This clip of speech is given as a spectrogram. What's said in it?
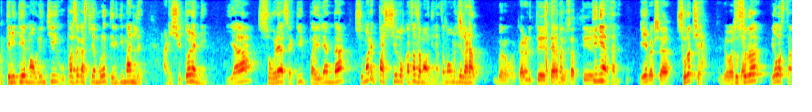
मग त्यांनी ते माऊलींची उपासक असल्यामुळं त्यांनी ती मानलं. आणि शितोळ्यांनी या सोहळ्यासाठी पहिल्यांदा सुमारे पाचशे लोकांचा जमाव दिला. जमाव म्हणजे लढाव. बरोबर. कारण ते त्या हत्यारबंद. दिवसात ते तिन्ही अर्थानं. एक सुरक्षा. सुरक्षा. व्यवस्था. दुसरं व्यवस्था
